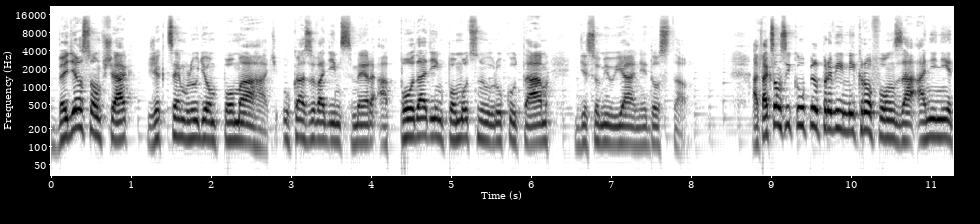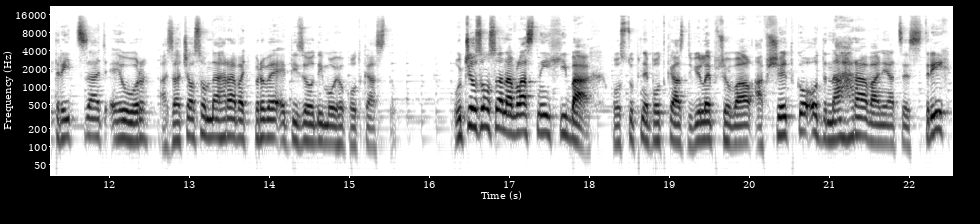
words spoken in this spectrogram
Vedel som však, že chcem ľuďom pomáhať, ukazovať im smer a podať im pomocnú ruku tam, kde som ju ja nedostal. A tak som si kúpil prvý mikrofón za ani nie 30 eur a začal som nahrávať prvé epizódy môjho podcastu. Učil som sa na vlastných chybách, postupne podcast vylepšoval a všetko od nahrávania cez strich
